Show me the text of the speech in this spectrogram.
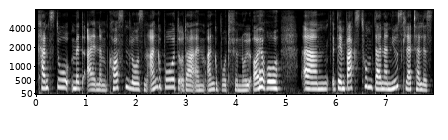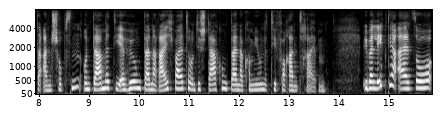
kannst du mit einem kostenlosen Angebot oder einem Angebot für 0 Euro ähm, dem Wachstum deiner Newsletterliste anschubsen und damit die Erhöhung deiner Reichweite und die Stärkung deiner Community vorantreiben. Überleg dir also,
